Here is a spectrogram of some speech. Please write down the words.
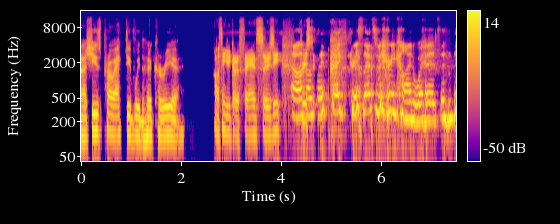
uh, she's proactive with her career. I think you've got a fan, Suzi. Oh, Chris. thanks, Chris. That's very kind words. And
